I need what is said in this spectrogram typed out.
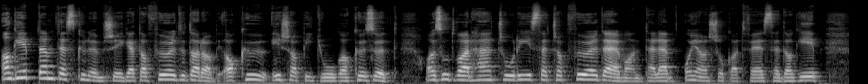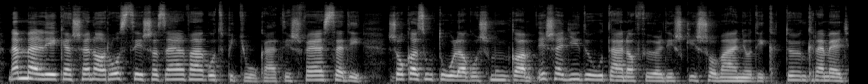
A gép nem tesz különbséget a föld darab, a kő és a pityóga között. Az udvar hátsó része csak földdel van tele, olyan sokat felszed a gép. Nem mellékesen a rossz és az elvágott pityókát is felszedi. Sok az utólagos munka, és egy idő után a föld is kisoványodik, tönkre megy,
